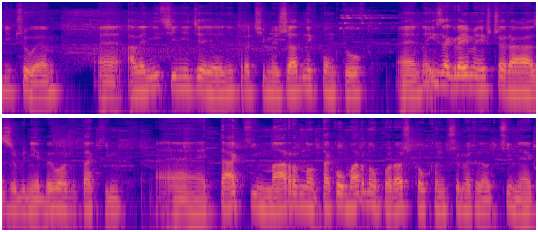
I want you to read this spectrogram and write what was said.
liczyłem, e, ale nic się nie dzieje, nie tracimy żadnych punktów. E, no i zagrajmy jeszcze raz, żeby nie było, że takim, e, takim marno, taką marną porażką kończymy ten odcinek.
